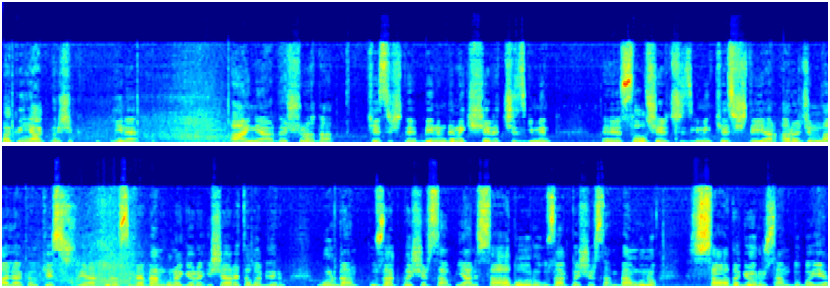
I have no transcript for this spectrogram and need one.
Bakın yaklaşık yine aynı yerde şurada kesişti. Benim demek ki şerit çizgimin e, sol şerit çizgimin kesiştiği yer aracımla alakalı kesiştiği yer burası ve ben buna göre işaret alabilirim. Buradan uzaklaşırsam yani sağa doğru uzaklaşırsam ben bunu sağda görürsem Dubai'yi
